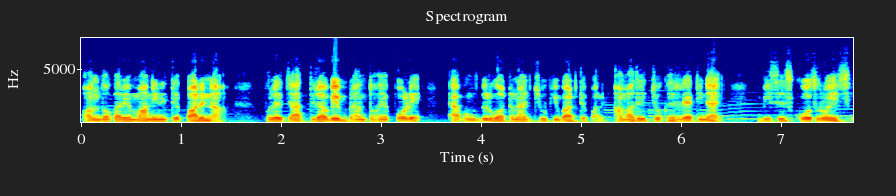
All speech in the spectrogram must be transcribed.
অন্ধকারে মানিয়ে নিতে পারে না, ফলে যাত্রীরা বিভ্রান্ত হয়ে পড়ে এবং দুর্ঘটনার ঝুঁকি বাড়তে পারে। আমাদের চোখের রেটিনায় বিশেষ কোষ রয়েছে,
